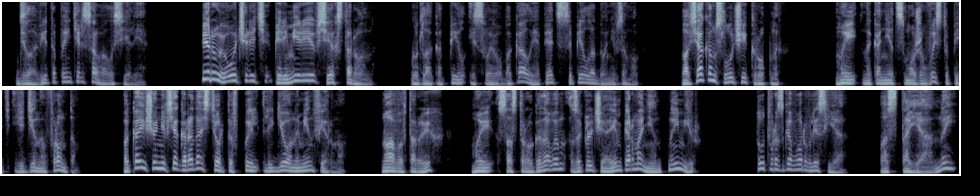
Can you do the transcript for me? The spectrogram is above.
— деловито поинтересовалась Елья. В первую очередь, перемирие всех сторон. Гудлак отпил из своего бокала и опять сцепил ладони в замок. Во всяком случае, крупных. Мы, наконец, сможем выступить единым фронтом. Пока еще не все города стерты в пыль легионами Инферно. Ну а во-вторых, мы со Строгановым заключаем перманентный мир. Тут в разговор влез я. Постоянный?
